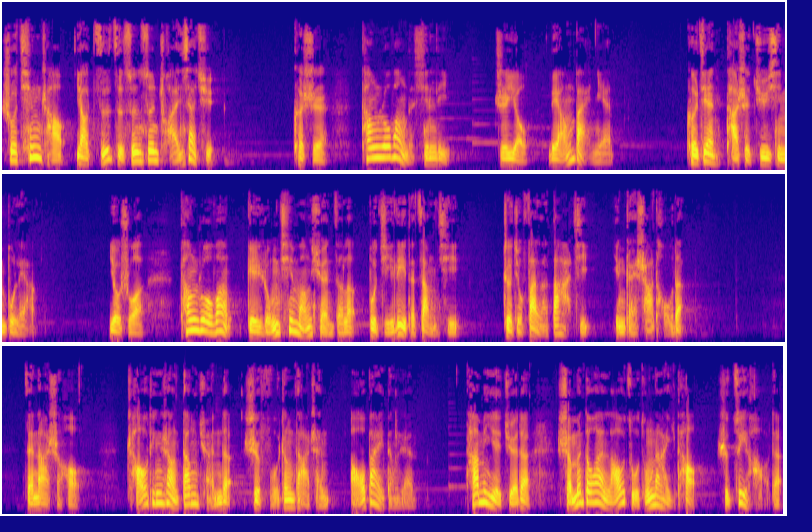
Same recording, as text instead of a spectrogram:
说清朝要子子孙孙传下去。可是汤若望的心力只有两百年，可见他是居心不良。又说，汤若望给荣亲王选择了不吉利的葬期，这就犯了大忌，应该杀头的。在那时候，朝廷上当权的是辅政大臣鳌拜等人，他们也觉得什么都按老祖宗那一套是最好的，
